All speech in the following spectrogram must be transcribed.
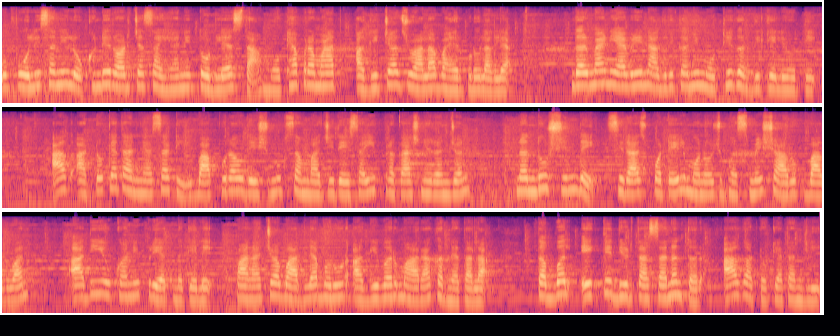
व पोलिसांनी लोखंडी रॉडच्या साह्याने तोडले असता मोठ्या प्रमाणात आगीच्या ज्वाला बाहेर पडू लागल्या. दरम्यान यावेळी नागरिकांनी मोठी गर्दी केली होती. आग आटोक्यात आणण्यासाठी बापूराव देशमुख संभाजी देसाई प्रकाश निरंजन नंदू शिंदे सिराज पटेल मनोज भस्मे शाहरुख बागवान आदी युवकांनी प्रयत्न केले. पानाच्या बादल्या भरून आगीवर मारा करण्यात आला. तब्बल एक ते दीड तासानंतर आग आटोक्यात आणली.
